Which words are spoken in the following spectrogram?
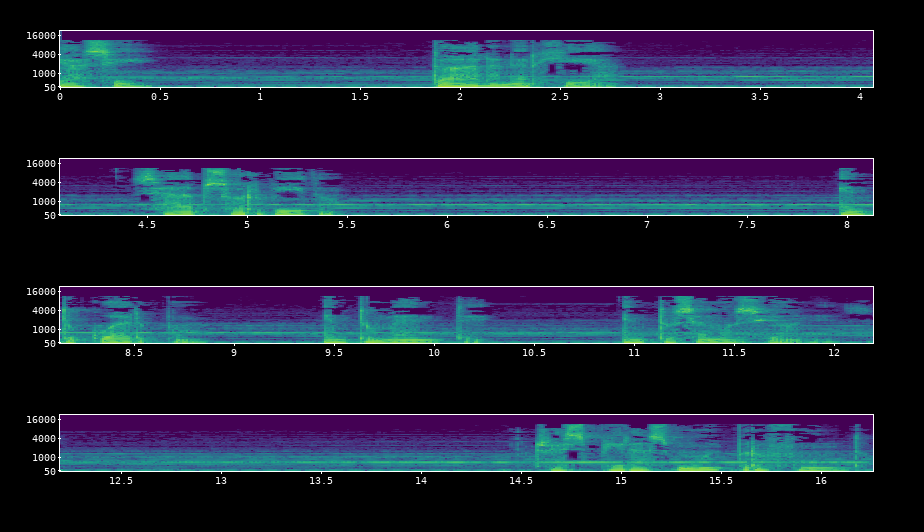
Y así, toda la energía se ha absorbido en tu cuerpo, en tu mente, en tus emociones. Respiras muy profundo.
